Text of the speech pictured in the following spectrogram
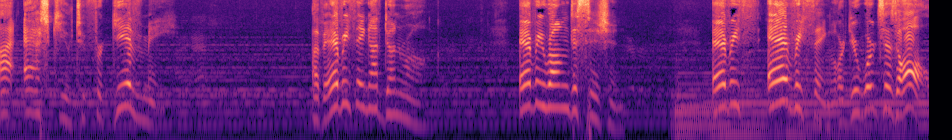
I ask you to forgive me of everything I've done wrong, every wrong decision, every, everything, Lord. Your word says all.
